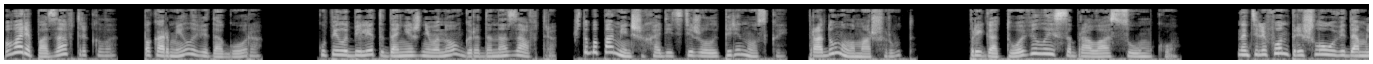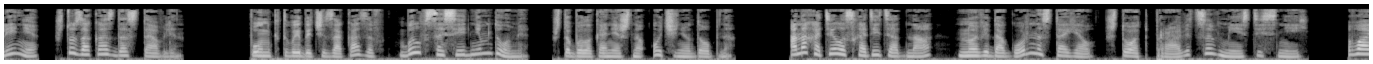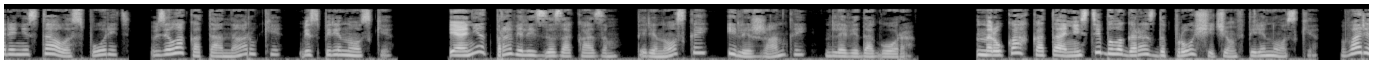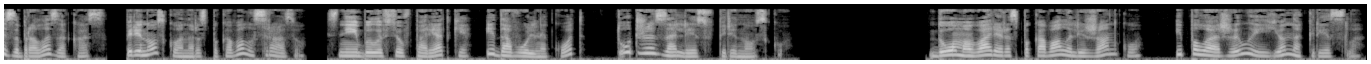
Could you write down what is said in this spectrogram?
Варя позавтракала, покормила Видогора, Купила билеты до Нижнего Новгорода на завтра, чтобы поменьше ходить с тяжелой переноской. Продумала маршрут. Приготовила и собрала сумку. На телефон пришло уведомление, что заказ доставлен. Пункт выдачи заказов был в соседнем доме, что было, конечно, очень удобно. Она хотела сходить одна, но Видогор настоял, что отправится вместе с ней. Варя не стала спорить, взяла кота на руки, без переноски, и они отправились за заказом, переноской и лежанкой для Видогора. На руках кота нести было гораздо проще, чем в переноске. Варя забрала заказ. Переноску она распаковала сразу. С ней было все в порядке, и довольный кот тут же залез в переноску. Дома Варя распаковала лежанку и положила ее на кресло.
